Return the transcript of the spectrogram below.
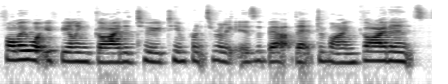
Follow what you're feeling guided to. Temperance really is about that divine guidance.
